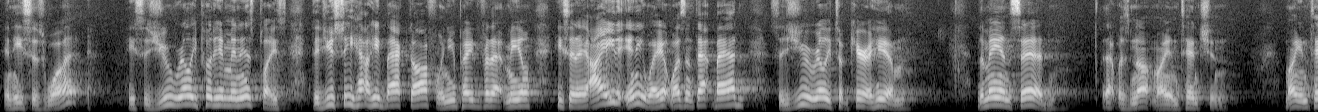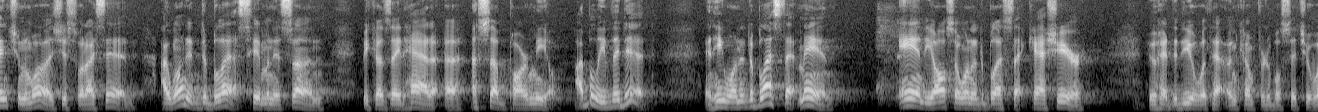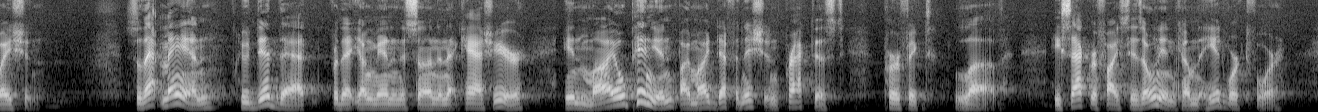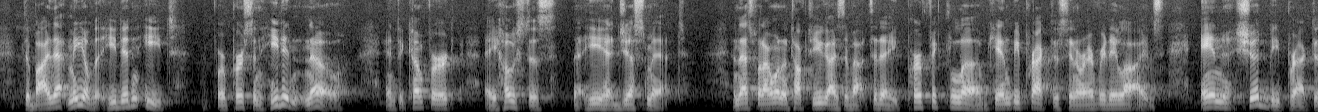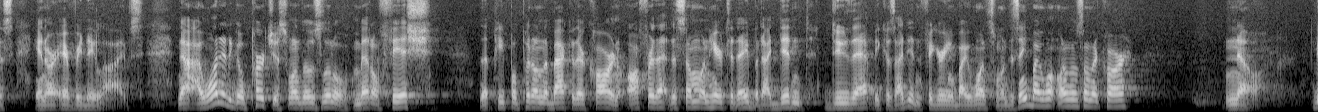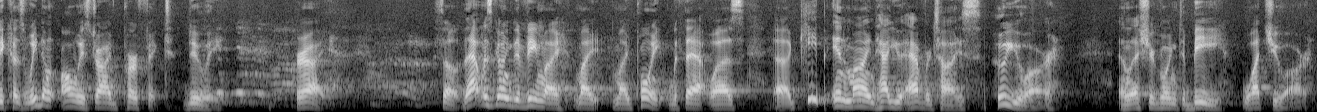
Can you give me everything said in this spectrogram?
And he says, What? He says, You really put him in his place. Did you see how he backed off when you paid for that meal? He said, hey, I ate it anyway. It wasn't that bad. He says, You really took care of him. The man said, That was not my intention. My intention was just what I said. I wanted to bless him and his son because they'd had a, a subpar meal. I believe they did. And he wanted to bless that man. And he also wanted to bless that cashier who had to deal with that uncomfortable situation. So that man who did that for that young man and his son and that cashier, in my opinion, by my definition, practiced perfect love. He sacrificed his own income that he had worked for to buy that meal that he didn't eat for a person he didn't know and to comfort a hostess that he had just met. And that's what I want to talk to you guys about today. Perfect love can be practiced in our everyday lives and should be practiced in our everyday lives. Now, I wanted to go purchase one of those little metal fish that people put on the back of their car and offer that to someone here today, but I didn't do that because I didn't figure anybody wants one. Does anybody want one of those on their car? No, because we don't always drive perfect, do we? Right. So that was going to be my, my, my point with that was uh, keep in mind how you advertise who you are unless you're going to be what you are.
